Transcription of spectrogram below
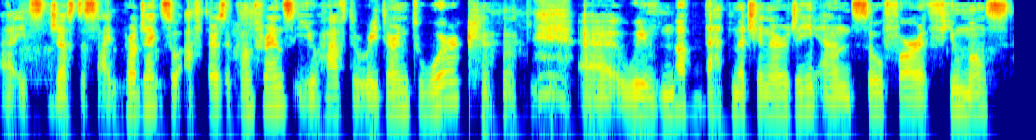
Uh, it's just a side project. So after the conference you have to return to work uh, with not that much energy. And so for a few months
